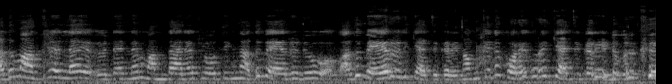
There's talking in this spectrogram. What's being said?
അത് മാത്രമല്ല തന്നെ മന്ദാര ക്ലോത്തിങ് അത് വേറൊരു അത് വേറൊരു കാറ്റഗറി നമുക്ക് തന്നെ കുറെ കുറെ കാറ്റഗറി ഉണ്ട് ഇവർക്ക്.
